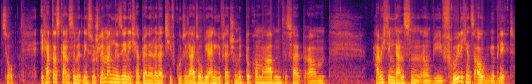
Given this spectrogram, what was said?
So. Ich habe das Ganze mit nicht so schlimm angesehen. Ich habe ja eine relativ gute Leitung, wie einige vielleicht schon mitbekommen haben. Deshalb ähm, habe ich dem Ganzen irgendwie fröhlich ins Auge geblickt.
